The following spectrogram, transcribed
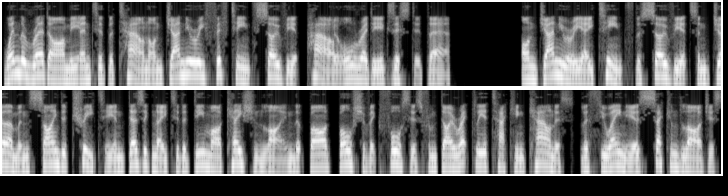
when the Red Army entered the town on January 15 Soviet power already existed there. On January 18 the Soviets and Germans signed a treaty and designated a demarcation line that barred Bolshevik forces from directly attacking Kaunas, Lithuania's second-largest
